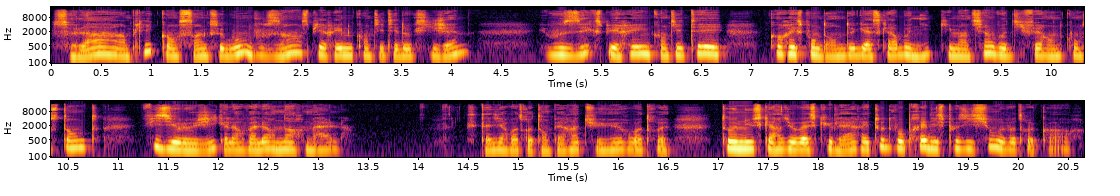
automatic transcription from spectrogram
Cela implique qu'en 5 secondes, vous inspirez une quantité d'oxygène et vous expirez une quantité correspondante de gaz carbonique qui maintient vos différentes constantes physiologiques à leur valeur normale, c'est-à-dire votre température, votre tonus cardiovasculaire et toutes vos prédispositions de votre corps.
